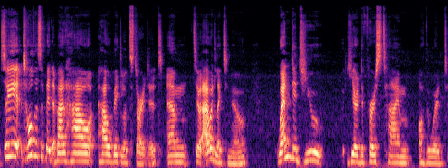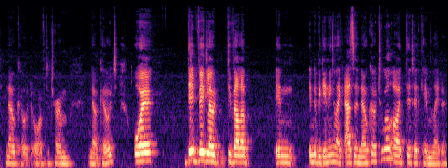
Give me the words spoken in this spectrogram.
so you told us a bit about how how Weglot started. Um, so I would like to know when did you hear the first time of the word no code or of the term no code, or did Weglot develop in in the beginning like as a no code tool, or did it came later?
